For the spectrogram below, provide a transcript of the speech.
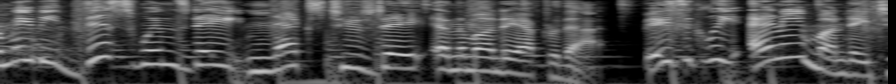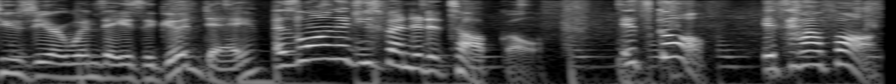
Or maybe this Wednesday, next Tuesday, and the Monday after that. Basically, any Monday, Tuesday, or Wednesday is a good day, as long as you spend it at Topgolf. It's golf. It's half off.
